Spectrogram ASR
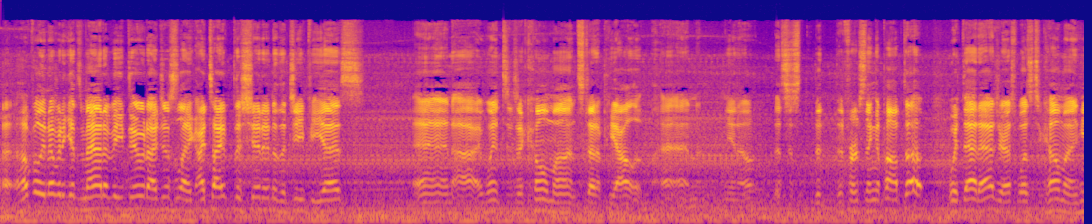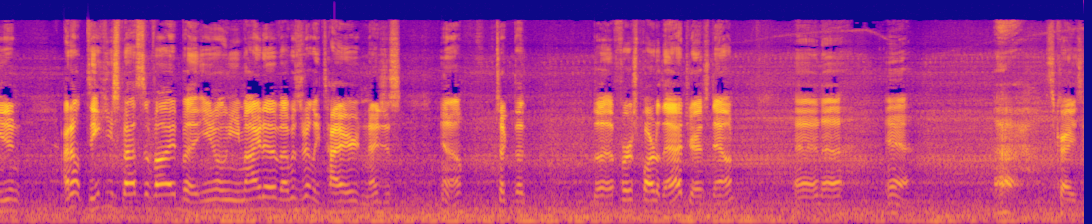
Uh, hopefully nobody gets mad at me, dude. I just like I typed the shit into the GPS and I went to Tacoma instead of Puyallup, and you know, that's just the, the first thing that popped up with that address was Tacoma, and he didn't. I don't think he specified, but you know, he might have. I was really tired, and I just, you know, took the the first part of the address down, and uh, yeah, ah, it's crazy,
